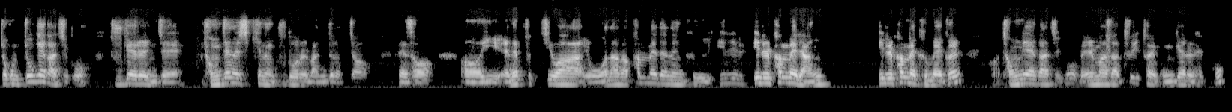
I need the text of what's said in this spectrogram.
조금 쪼개가지고 두 개를 이제 경쟁을 시키는 구도를 만들었죠. 그래서 어, 이 NFT와 원화가 판매되는 그 일일, 일일 판매량, 일일 판매 금액을 어, 정리해가지고 매일마다 트위터에 공개를 했고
